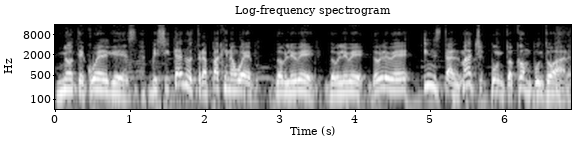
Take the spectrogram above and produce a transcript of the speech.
No te cuelgues. Visita nuestra página web www.installmatch.com.ar.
